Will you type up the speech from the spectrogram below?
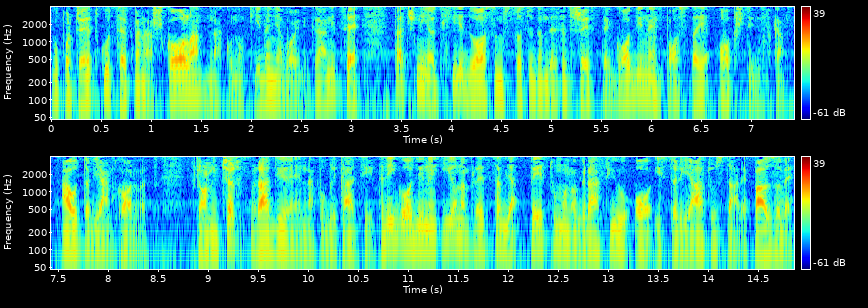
U početku crkvena škola, nakon ukidanja vojne granice, tačnije od 1876. godine postaje opštinska. Autor Jan Horvat. Kroničar radio je na publikaciji tri godine i ona predstavlja petu monografiju o istorijatu Stare Pazove.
